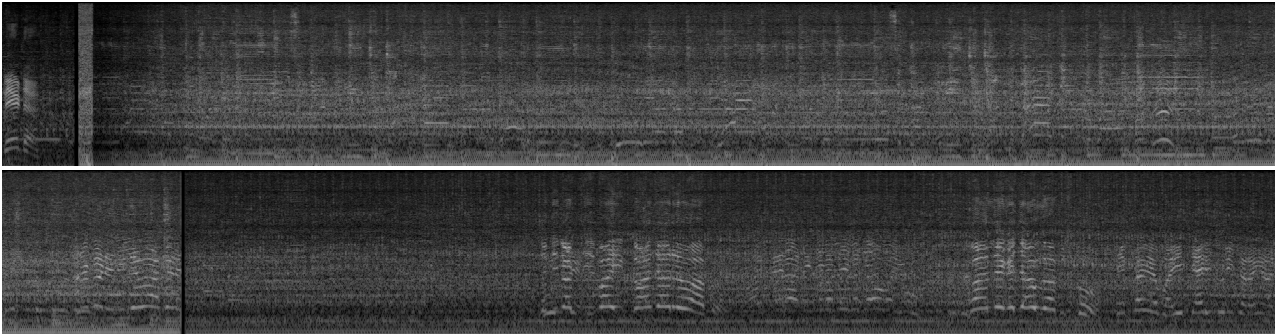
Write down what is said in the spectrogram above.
बेट भाई कहाँ जा रहे हो आप? कहाँ लेके जाओगे आप इसको? देखा देखेंगे भाई तैयारी चोरी करेंगे आप?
